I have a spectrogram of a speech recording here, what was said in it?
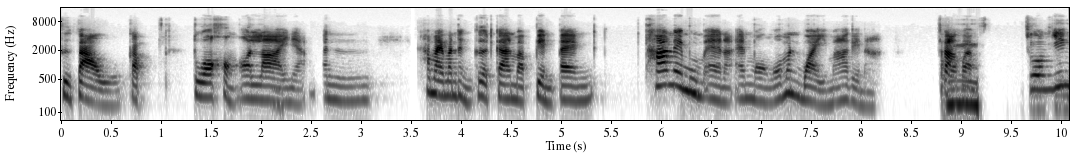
สื่อเก่ากับตัวของออนไลน์เนี่ย มัน ทำไมมันถึงเกิดการแบบเปลี่ยนแปลง ถ้าในมุมแอนอะแอนมองว่ามันไวมากเลยนะอืจากแบมบช่วงจยริิ่งง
